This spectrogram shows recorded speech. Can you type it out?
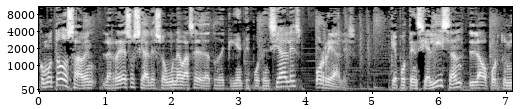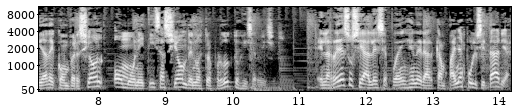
Como todos saben, las redes sociales son una base de datos de clientes potenciales o reales que potencializan la oportunidad de conversión o monetización de nuestros productos y servicios. En las redes sociales se pueden generar campañas publicitarias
